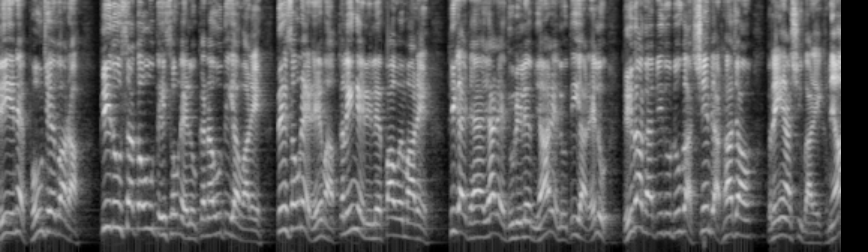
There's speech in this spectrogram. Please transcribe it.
လေရင်နဲ့ဘုံကျဲသွားတာ ပြည်သူ73ဦးသေဆုံးတယ်လို့ကနဦးသိရပါတယ်သေဆုံးတဲ့ထဲမှာကလင်းငယ်တွေလည်းပါဝင်ပါတယ်ထိခိုက်ဒဏ်ရာရတဲ့သူတွေလည်းများတယ်လို့သိရတယ်လို့ဒေသခံပြည်သူတို့ကရှင်းပြထားကြောင်းသတင်းရရှိပါတယ်ခင်ဗျာ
